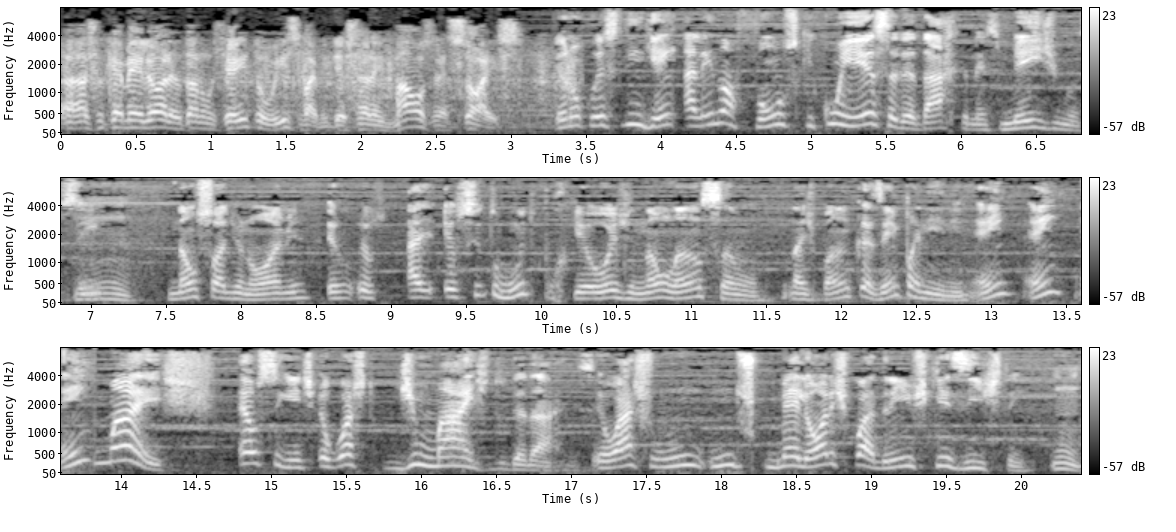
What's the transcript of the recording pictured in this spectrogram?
Ah, acho que é melhor eu dar um jeito ou isso vai me deixar em maus lençóis. Eu não conheço ninguém, além do Afonso, que conheça The Darkness mesmo, assim. Hum. Não só de nome. Eu, eu, eu sinto muito porque hoje não lançam nas bancas, hein, Panini? Hein? Hein? Hein? Mas. É o seguinte, eu gosto demais do The Darkness. Eu acho um, um dos melhores quadrinhos que existem. Hum.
